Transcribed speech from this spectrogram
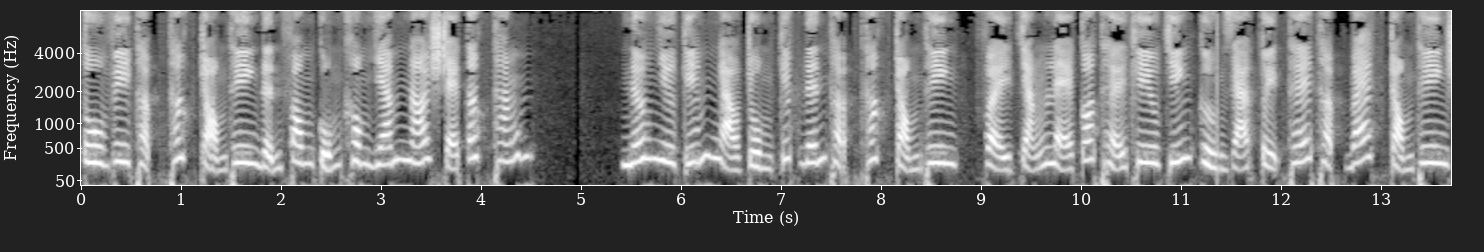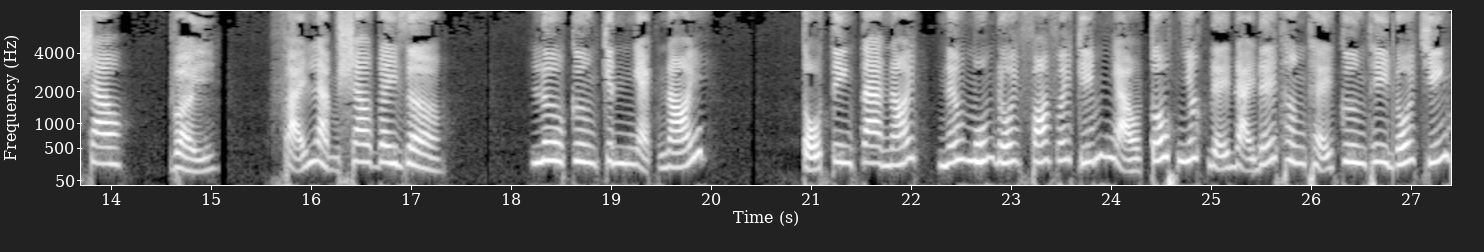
tu vi thập thất trọng thiên đỉnh phong cũng không dám nói sẽ tất thắng. Nếu như kiếm ngạo trùng kích đến thập thất trọng thiên, vậy chẳng lẽ có thể khiêu chiến cường giả tuyệt thế thập bát trọng thiên sao? Vậy, phải làm sao bây giờ? Lưu Cương kinh ngạc nói. Tổ tiên ta nói, nếu muốn đối phó với kiếm ngạo tốt nhất để đại đế thân thể cương thi đối chiến.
